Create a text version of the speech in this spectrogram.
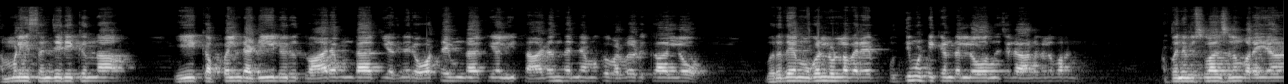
നമ്മൾ ഈ സഞ്ചരിക്കുന്ന ഈ കപ്പലിന്റെ അടിയിൽ ഒരു ദ്വാരമുണ്ടാക്കി അതിനൊരു ഓട്ടയുണ്ടാക്കിയാൽ ഈ താഴം തന്നെ നമുക്ക് വെള്ളം എടുക്കാമല്ലോ. വെറുതെ മുകളിലുള്ളവരെ ബുദ്ധിമുട്ടിക്കണ്ടല്ലോ എന്ന് ചില ആളുകൾ പറഞ്ഞു. അപ്പൊ നബി വിശ്വാസം പറയാൻ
